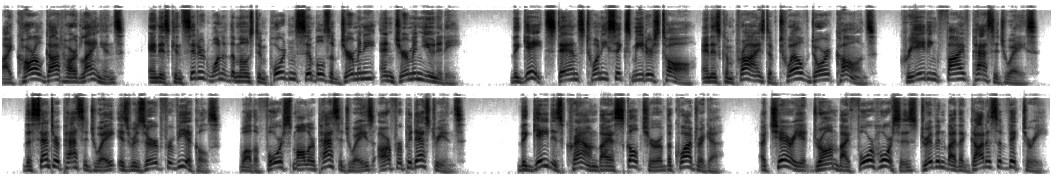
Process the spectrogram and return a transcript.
by Karl Gotthard Langhans and is considered one of the most important symbols of Germany and German unity. The gate stands 26 meters tall and is comprised of 12 Doric columns, creating five passageways. The center passageway is reserved for vehicles, while the four smaller passageways are for pedestrians. The gate is crowned by a sculpture of the quadriga, a chariot drawn by four horses driven by the goddess of victory.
